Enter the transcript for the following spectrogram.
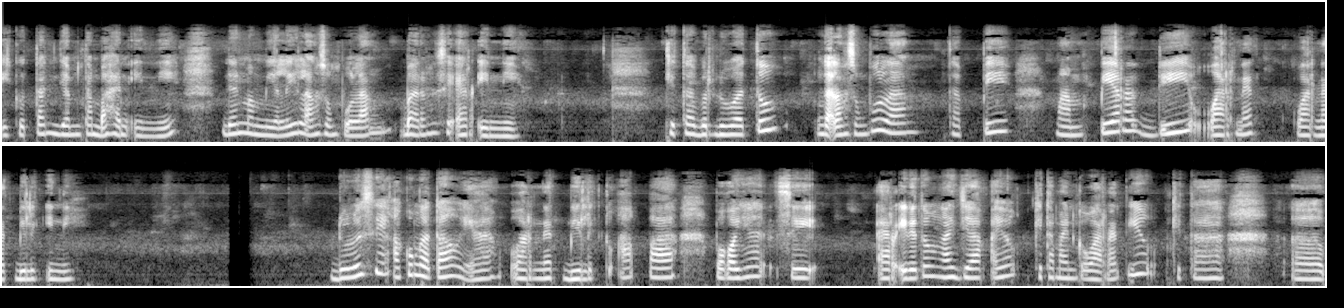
ikutan jam tambahan ini dan memilih langsung pulang bareng si R ini. Kita berdua tuh nggak langsung pulang, tapi mampir di warnet warnet bilik ini. Dulu sih aku nggak tahu ya warnet bilik tuh apa. Pokoknya si R ini tuh ngajak, ayo kita main ke warnet yuk, kita uh,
